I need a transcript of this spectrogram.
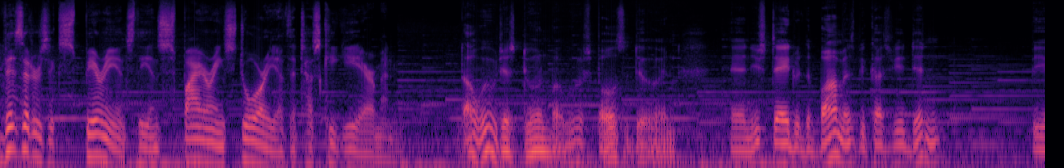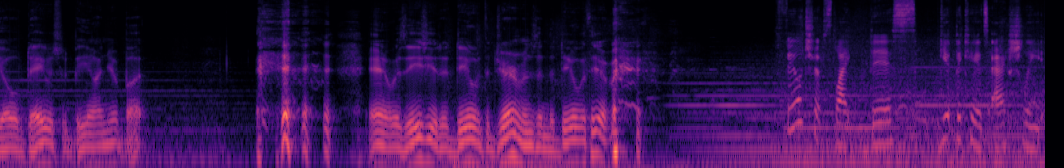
visitors experience the inspiring story of the Tuskegee Airmen. Oh, we were just doing what we were supposed to do, and and you stayed with the bombers because if you didn't, B.O. Davis would be on your butt. and it was easier to deal with the Germans than to deal with him. Field trips like this get the kids actually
